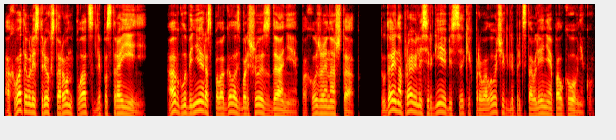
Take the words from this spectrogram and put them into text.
охватывали с трех сторон плац для построений, а в глубине располагалось большое здание, похожее на штаб. Туда и направили Сергея без всяких проволочек для представления полковнику.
